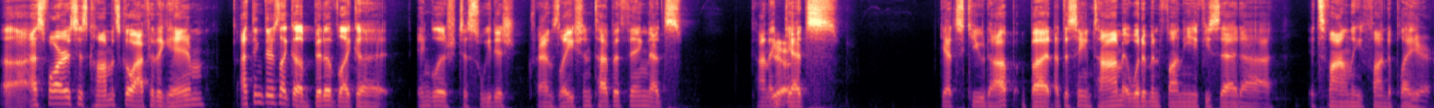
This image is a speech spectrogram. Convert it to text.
Uh, as far as his comments go after the game, I think there's like a bit of like a English to Swedish translation type of thing that's kind of yeah. gets gets skewed up. But at the same time, it would have been funny if he said, uh, "It's finally fun to play here."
